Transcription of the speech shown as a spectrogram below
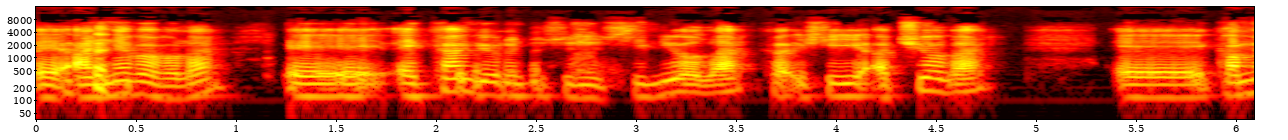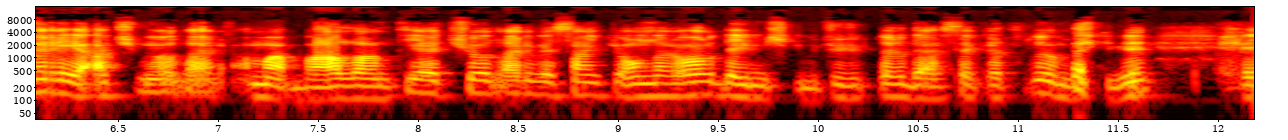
e, anne babalar e, ekran görüntüsünü siliyorlar, şeyi açıyorlar e, kamerayı açmıyorlar ama bağlantıyı açıyorlar ve sanki onlar oradaymış gibi çocukları derse katılıyormuş gibi e,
